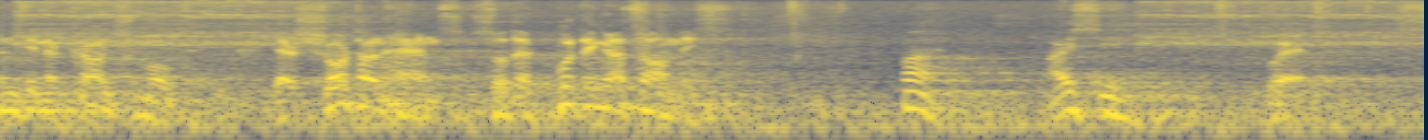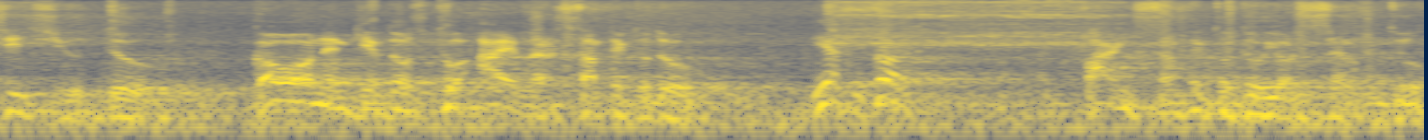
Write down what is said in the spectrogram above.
In a crunch mode. They're short on hands, so they're putting us on this. Huh, I see. Well, since you do, go on and give those two idlers something to do. Yes, sir. Find something to do yourself, too.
